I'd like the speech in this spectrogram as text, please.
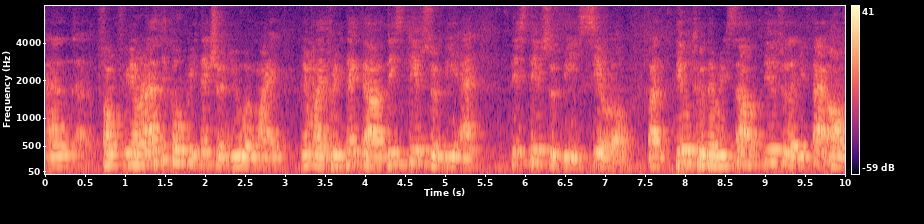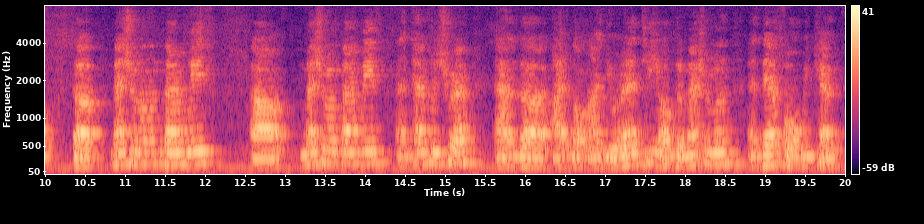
and from theoretical prediction, you might you might predict uh, this tip should be at this tip should be zero. But due to the result, due to the effect of the measurement bandwidth, uh, measurement bandwidth and temperature and uh, non-ideality of the measurement, and therefore we can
